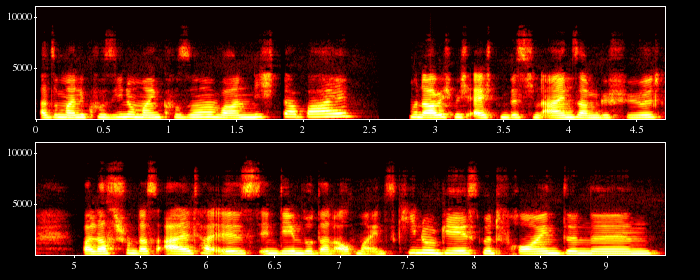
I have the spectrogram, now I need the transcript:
Also meine Cousine und mein Cousin waren nicht dabei. Und da habe ich mich echt ein bisschen einsam gefühlt, weil das schon das Alter ist, in dem du dann auch mal ins Kino gehst mit Freundinnen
